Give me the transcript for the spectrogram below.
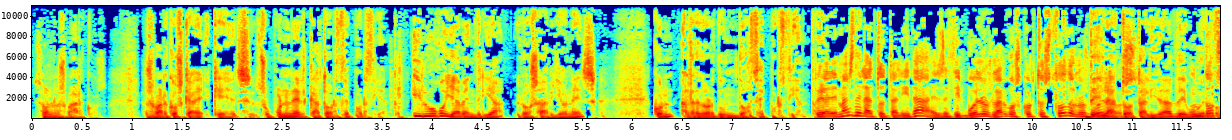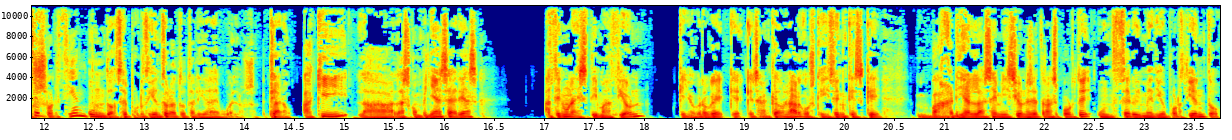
Son los barcos. Los barcos que, que suponen el 14%. Y luego ya vendría los aviones con alrededor de un 12%. Pero además de la totalidad, es decir, vuelos largos, cortos, todos los de vuelos. la totalidad de Un vuelos. 12%. Un 12% de la totalidad de vuelos. Claro, aquí la- las compañías aéreas hacen una estimación que yo creo que, que- que se han quedado largos, que dicen que es que bajarían las emisiones de transporte un 0,5%.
